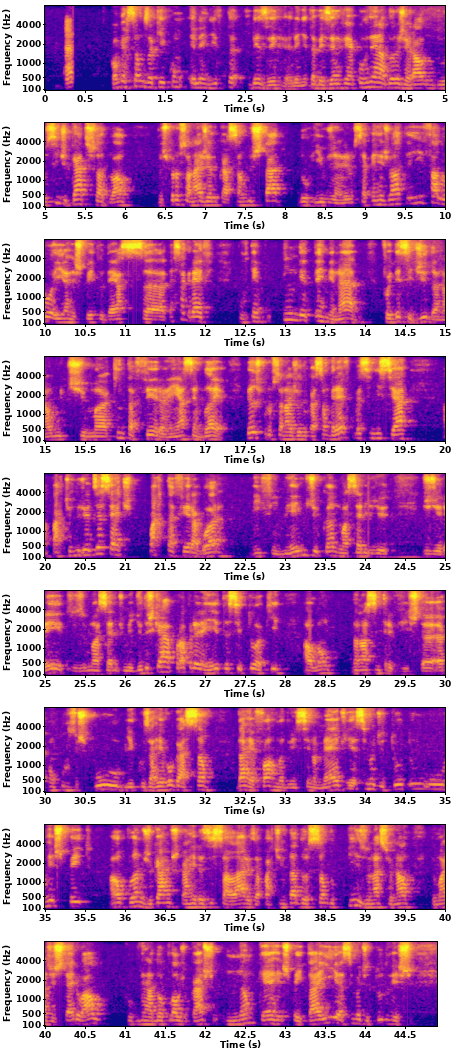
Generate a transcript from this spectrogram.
Conversamos aqui com Helenita Bezerra. Helenita Bezerra, é coordenadora geral do Sindicato Estadual dos Profissionais de Educação do Estado do Rio de Janeiro, CPRJ, e falou aí a respeito dessa, dessa greve por tempo indeterminado. Foi decidida na última quinta-feira em Assembleia pelos profissionais de educação, greve que vai se iniciar a partir do dia 17, quarta-feira agora, enfim, reivindicando uma série de, de direitos, uma série de medidas que a própria Lenita citou aqui ao longo da nossa entrevista. É, concursos públicos, a revogação da reforma do ensino médio e, acima de tudo, o respeito ao plano de cargos, carreiras e salários a partir da adoção do piso nacional do magistério, algo que o governador Cláudio Castro não quer respeitar e, acima de tudo,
